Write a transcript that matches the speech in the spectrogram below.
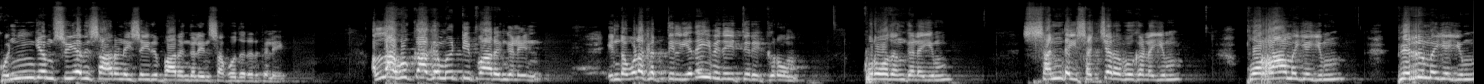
கொஞ்சம் சுய விசாரணை செய்து பாருங்களேன் சகோதரர்களே. அல்லாஹுக்காக மீட்டி பாருங்களேன் இந்த உலகத்தில் எதை விதைத்திருக்கிறோம்? குரோதங்களையும் சண்டை சச்சரவுகளையும் பொறாமையையும் பெருமையையும்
